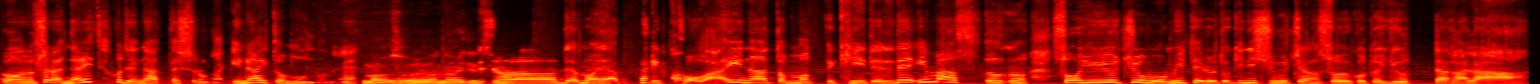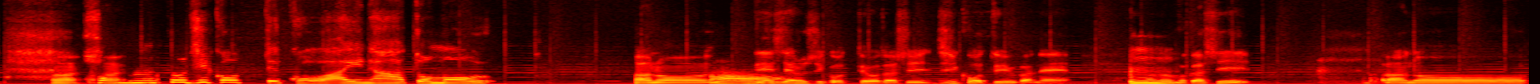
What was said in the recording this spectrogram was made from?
うん、それはなりたくてなった人がいないと思うのね。まあそれはないですよ。でもやっぱり怖いなと思って聞いてで今、うん、そういう YouTube を見てるる時にしゅうちゃんがそういうことを言ったから、はいはい、本当事故って怖いなと思う。あの電車の事故って私事故というかね、うん、あの昔あの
